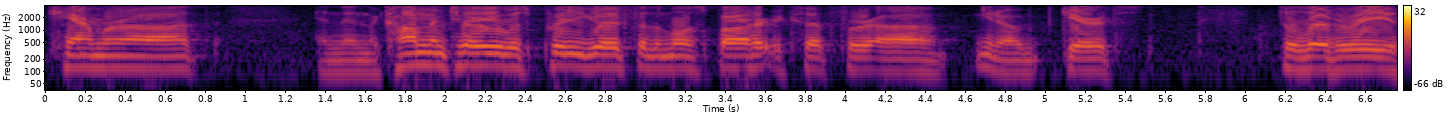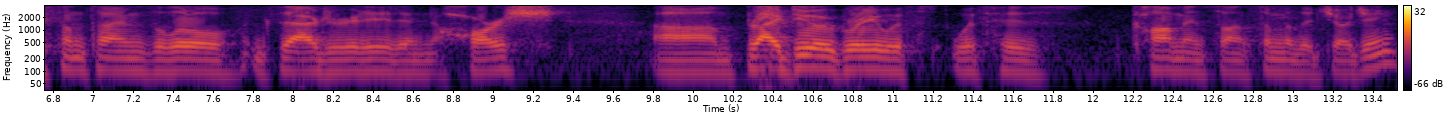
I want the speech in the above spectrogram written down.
camera, and then the commentary was pretty good for the most part, except for uh, you know Garrett's delivery is sometimes a little exaggerated and harsh. Um, but I do agree with with his comments on some of the judging,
